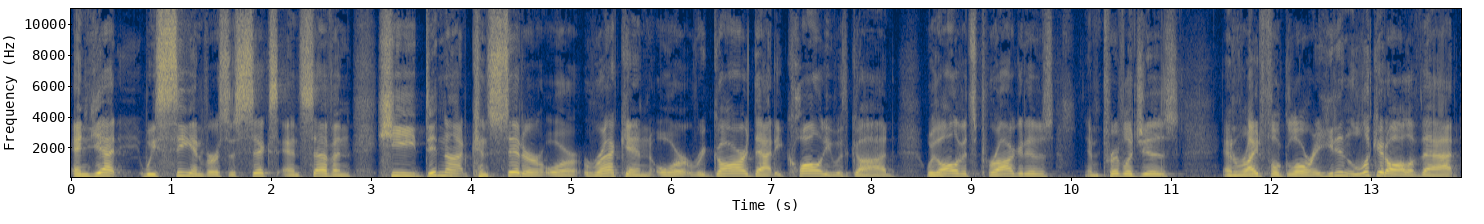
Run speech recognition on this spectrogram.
And yet, we see in verses 6 and 7, he did not consider or reckon or regard that equality with God, with all of its prerogatives and privileges and rightful glory. He didn't look at all of that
